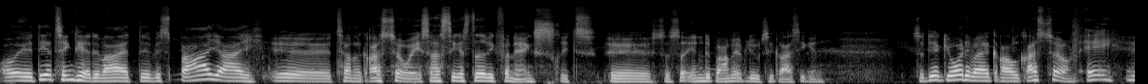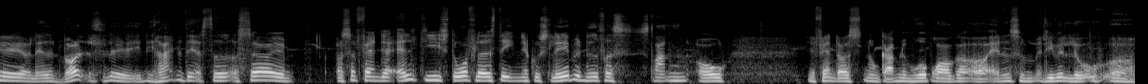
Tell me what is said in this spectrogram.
Og øh, det jeg tænkte her, det var, at øh, hvis bare jeg øh, tager noget græstørv af, så har jeg sikkert stadigvæk for næringsrigt. Øh, så så ender det bare med at blive til græs igen. Så det jeg gjorde, det var, at jeg gravede græstørven af øh, og lavede en vold øh, ind i hegnet der sted. Og så, øh, og så fandt jeg alle de store flade sten, jeg kunne slæbe ned fra stranden. Og jeg fandt også nogle gamle murbrokker og andet, som alligevel lå og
